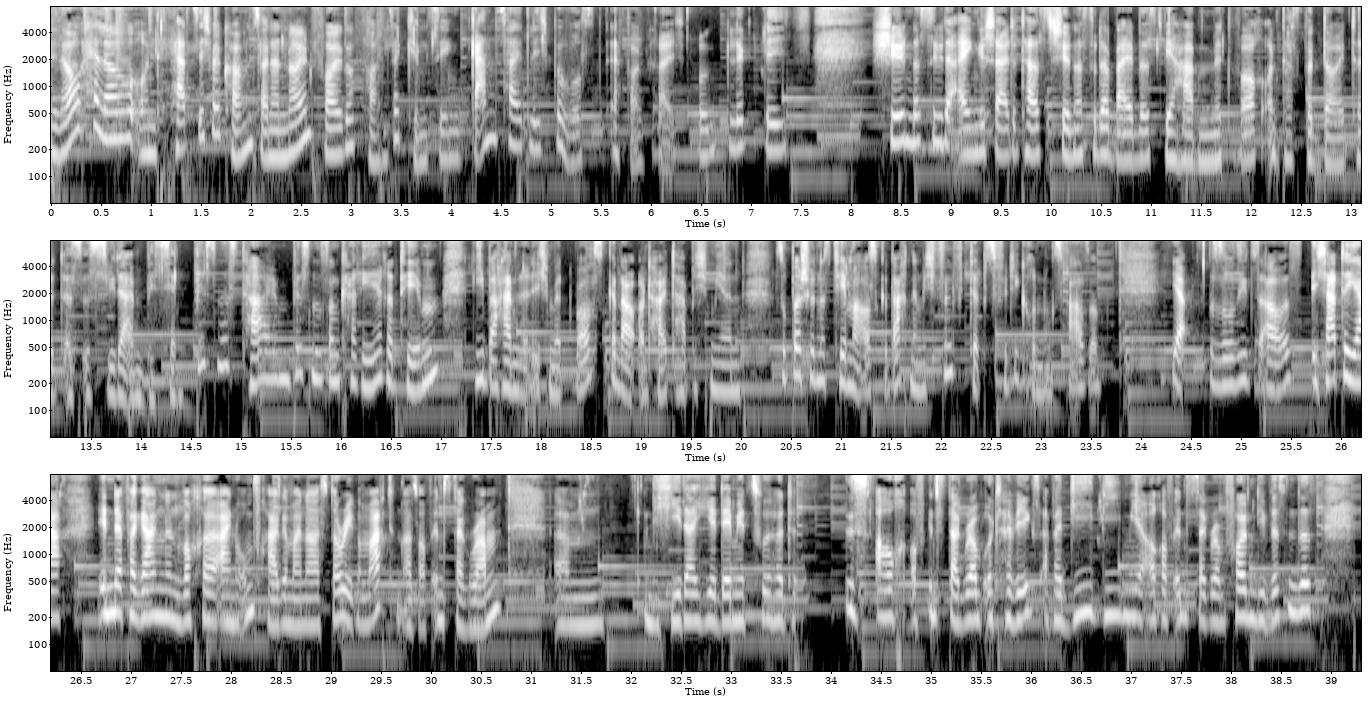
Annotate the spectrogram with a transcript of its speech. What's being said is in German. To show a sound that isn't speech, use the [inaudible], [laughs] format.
Hello, hello und herzlich willkommen zu einer neuen Folge von The Kim Sing. Ganzheitlich, bewusst, erfolgreich und glücklich. Schön, dass du wieder eingeschaltet hast. Schön, dass du dabei bist. Wir haben Mittwoch und das bedeutet, es ist wieder ein bisschen Business Time, Business- und Karriere-Themen. Die behandle ich mittwochs. Genau. Und heute habe ich mir ein super schönes Thema ausgedacht, nämlich fünf Tipps für die Gründungsphase. Ja, so sieht's aus. Ich hatte ja in der vergangenen Woche eine Umfrage meiner Story gemacht, also auf Instagram. Ähm, nicht jeder hier, der mir zuhört, ist auch auf Instagram unterwegs, aber die, die mir auch auf Instagram folgen, die wissen das,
